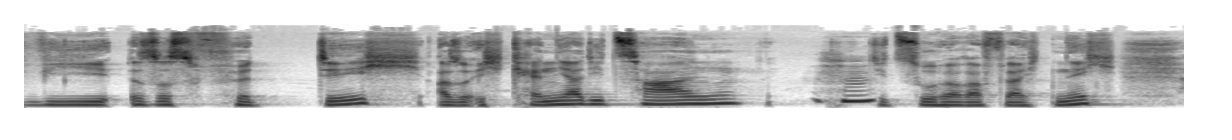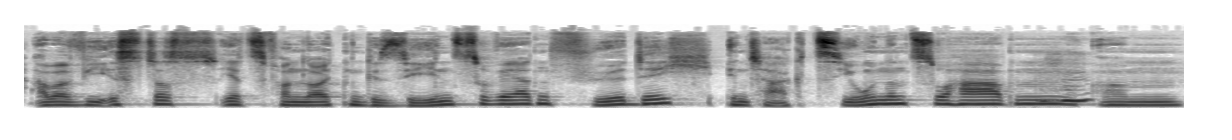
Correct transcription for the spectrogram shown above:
wie ist es für dich? Also ich kenne ja die Zahlen, Mhm. die Zuhörer vielleicht nicht, aber wie ist das jetzt von Leuten gesehen zu werden für dich, Interaktionen zu haben? Mhm. Ähm,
